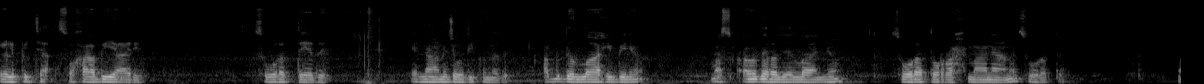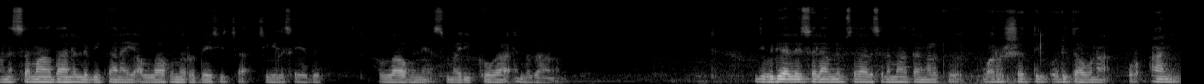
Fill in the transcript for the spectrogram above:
കേൾപ്പിച്ച സ്വഹാബിയാര് സൂറത്തേത്. എന്നാണ് ചോദിക്കുന്നത്. അബ്ദുല്ലാഹിബിനു മസ്ഊദ് റലിയുള്ളു സൂറത്തുർ റഹ്മാനാണ് സൂറത്ത്. മനസ്സമാധാനം ലഭിക്കാനായി അള്ളാഹു നിർദ്ദേശിച്ച ചികിത്സയത് അള്ളാഹുവിനെ സ്മരിക്കുക എന്നതാണ്. ജിബിരി അലൈഹി സ്വലാം നബി സ്വലാ വസ്ലമ തങ്ങൾക്ക് വർഷത്തിൽ ഒരു തവണ ഖുർആൻ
